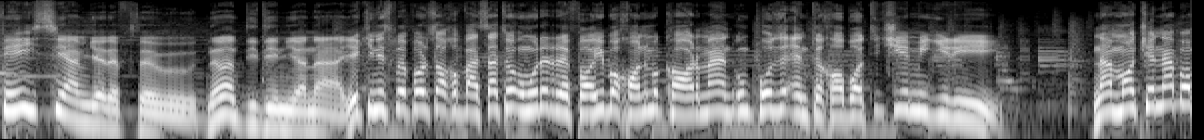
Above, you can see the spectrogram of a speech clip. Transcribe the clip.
فیسی هم گرفته بود. نمیم دیدین یا نه؟ یکی نیست بپرس آخه وسط امور رفاهی با خانم کارمند اون پوز انتخاباتی چیه می‌گیری؟ نه ما که نه با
